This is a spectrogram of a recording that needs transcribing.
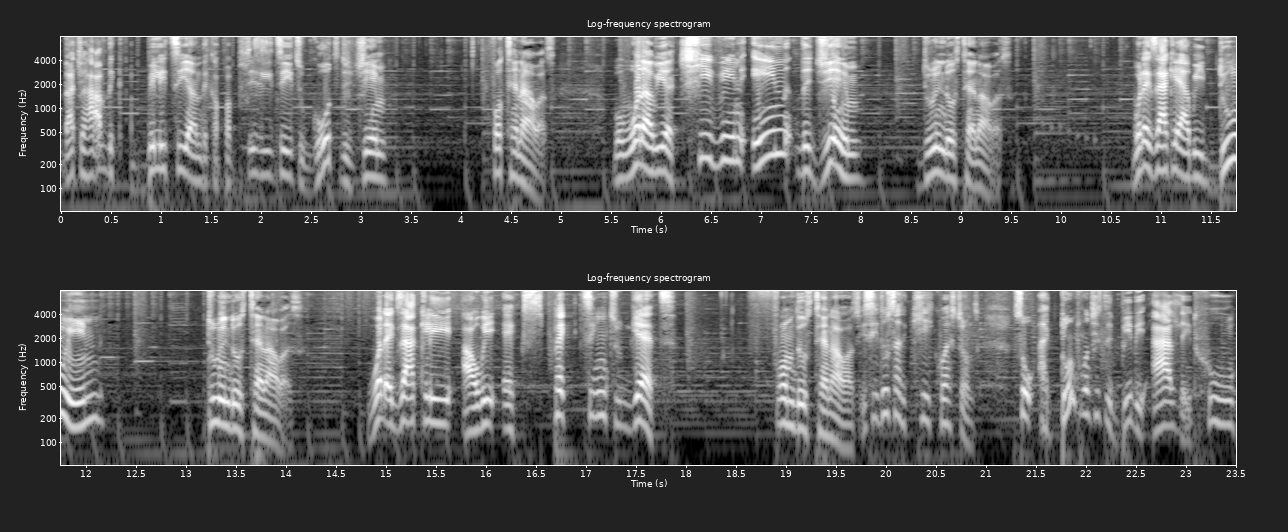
that you have the ability and the capacity to go to the gym for 10 hours. But what are we achieving in the gym during those 10 hours? What exactly are we doing during those 10 hours? What exactly are we expecting to get from those 10 hours? You see, those are the key questions. So I don't want you to be the athlete who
